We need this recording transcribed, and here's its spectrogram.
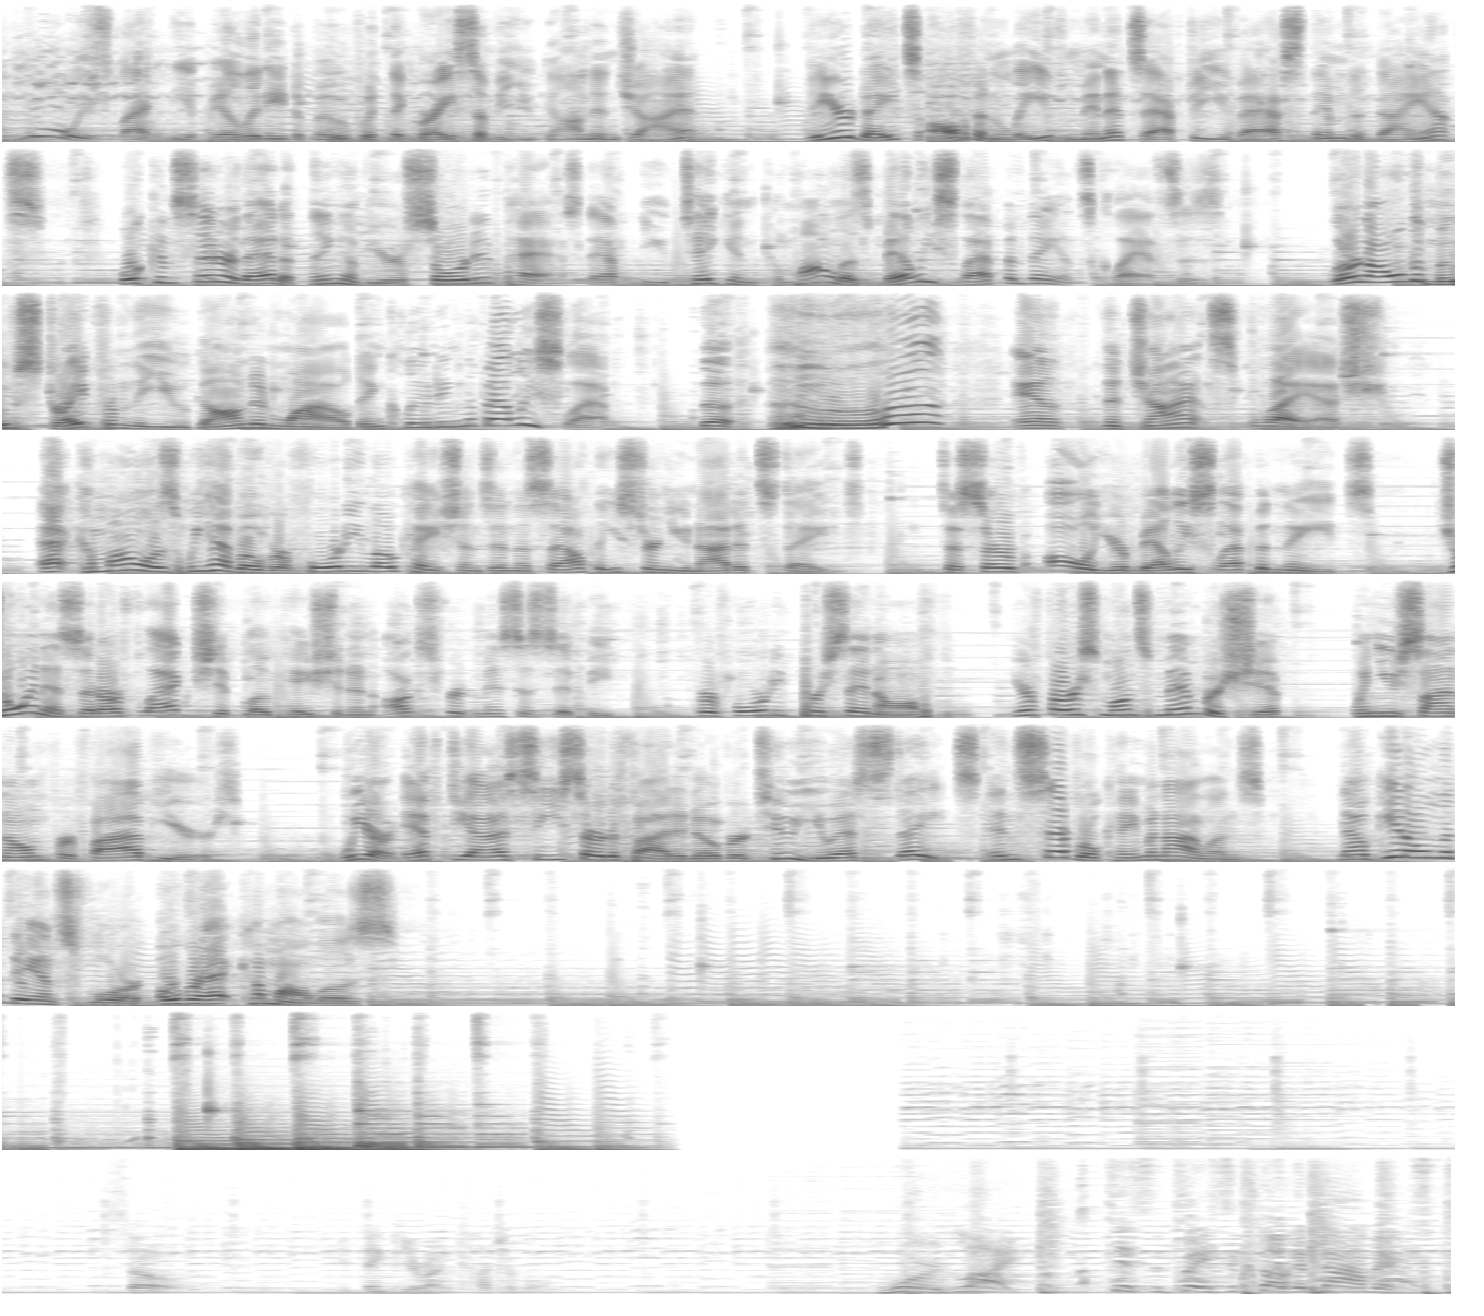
Have you always lacked the ability to move with the grace of a Ugandan giant? Do your dates often leave minutes after you've asked them to dance? Well, consider that a thing of your sordid past after you've taken Kamala's belly slap and dance classes. Learn all the moves straight from the Ugandan wild, including the belly slap, the huh, and the giant splash. At Kamala's, we have over 40 locations in the southeastern United States to serve all your belly slapping needs. Join us at our flagship location in Oxford, Mississippi for 40% off your first month's membership when you sign on for five years. We are FDIC certified in over two U.S. states and several Cayman Islands. Now get on the dance floor over at Kamala's. Thugonomics.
